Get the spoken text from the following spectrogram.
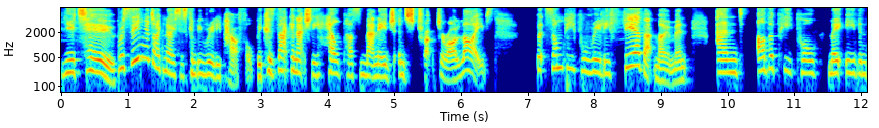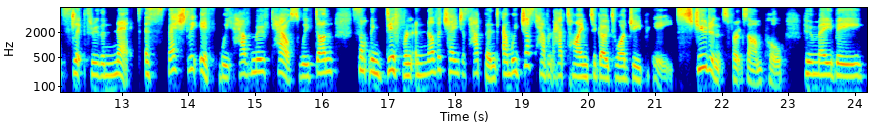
You too. Receiving a diagnosis can be really powerful because that can actually help us manage and structure our lives. But some people really fear that moment, and other people may even slip through the net, especially if we have moved house, we've done something different, another change has happened, and we just haven't had time to go to our GP. Students, for example, who may be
